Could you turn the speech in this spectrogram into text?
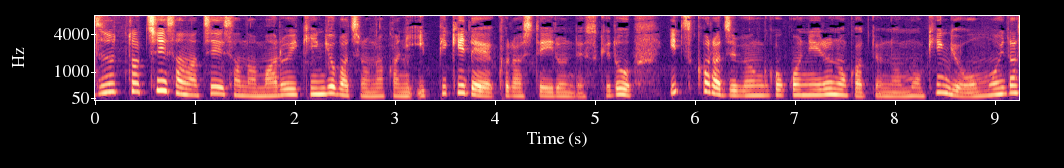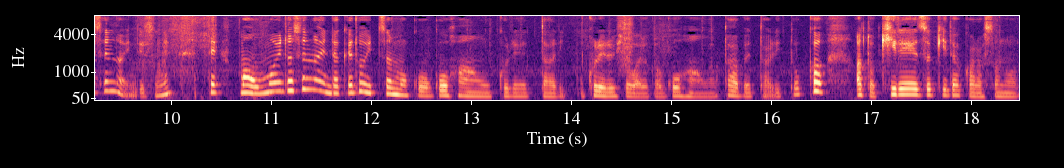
ずっと小さな小さな丸い金魚鉢の中に1匹で暮らしているんですけどいつから自分がここにいるのかっていうのはもう金魚を思い出せないんですね。でまあ思い出せないんだけどいつもこうご飯をくれたりくれる人がいるからご飯を食べたりとかあと綺麗好きだからその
